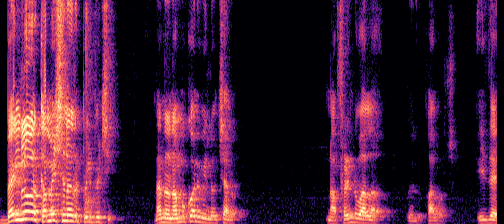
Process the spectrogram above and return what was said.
బెంగళూరు కమిషనర్ పిలిపించి నన్ను నమ్ముకొని వీళ్ళు వచ్చారు. నా ఫ్రెండ్ వాళ్ళ వీళ్ళు ఫాలోవర్స్. ఇదే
